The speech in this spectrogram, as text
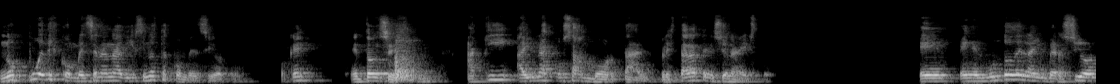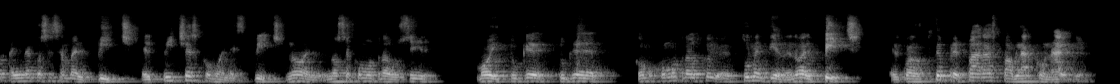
No puedes convencer a nadie si no estás convencido tú. ¿Ok? Entonces, aquí hay una cosa mortal. Prestar atención a esto. En, el mundo de la inversión hay una cosa que se llama el pitch. El pitch es como el speech, ¿no? no sé cómo traducir. Moy, tú que, tú que, ¿cómo, cómo traduzco? Tú me entiendes, ¿no? El pitch. El cuando tú te preparas para hablar con alguien.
